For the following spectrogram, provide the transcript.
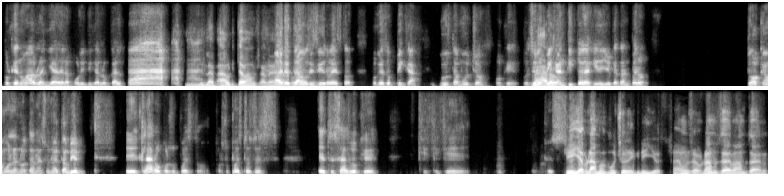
¿por qué no hablan ya de la política local? ahorita vamos a hablar. Ahorita estamos diciendo esto, porque eso pica gusta mucho, porque pues, es lo picantito de aquí de Yucatán, pero tocamos la nota nacional también. Eh, claro, por supuesto, por supuesto, esto es, esto es algo que, que, que, pues... Sí, ya hablamos mucho de grillos. Vamos a, vamos a, vamos a,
